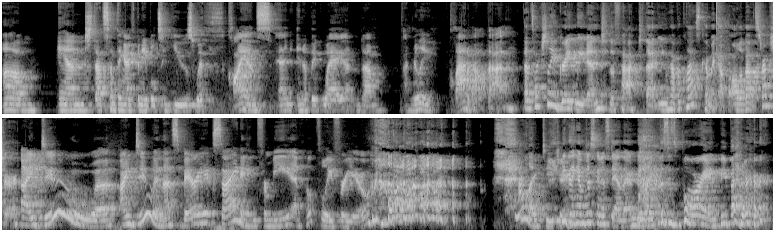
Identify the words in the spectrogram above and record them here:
Um, and that's something i've been able to use with clients and in a big way. And um, i'm really glad about that That's actually a great lead in to the fact that you have a class coming up all about structure. i do i do and that's very exciting for me and hopefully for you i like teaching You think I'm just going to stand there and be like, this is boring, be better?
